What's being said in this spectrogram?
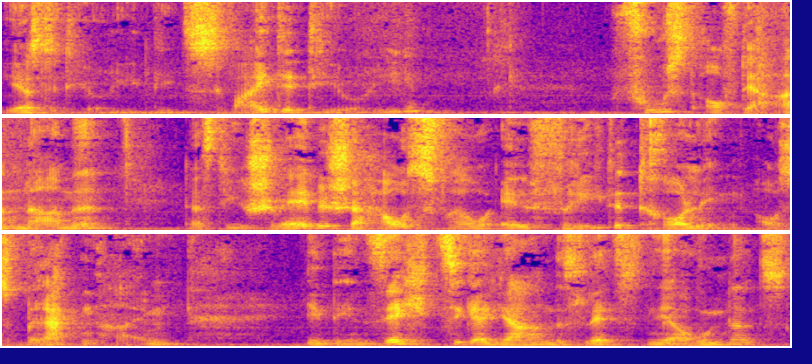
die erste Theorie. Die zweite Theorie fußt auf der Annahme, dass die schwäbische Hausfrau Elfriede Trolling aus Brackenheim in den 60er Jahren des letzten Jahrhunderts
